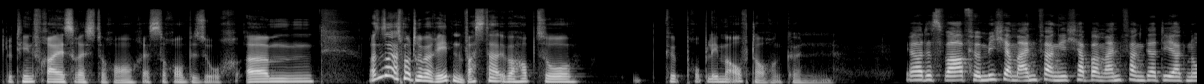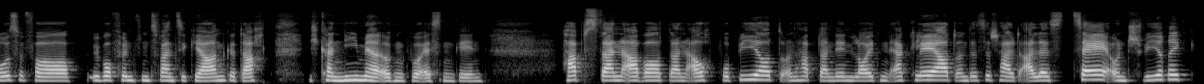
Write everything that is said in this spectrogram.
glutenfreies Restaurant, Restaurantbesuch. Ähm, lass uns erstmal drüber reden, was da überhaupt so für Probleme auftauchen können. Ja, das war für mich am Anfang, ich habe am Anfang der Diagnose vor über 25 Jahren gedacht, ich kann nie mehr irgendwo essen gehen. Hab's dann aber dann auch probiert und habe dann den Leuten erklärt und das ist halt alles zäh und schwierig.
